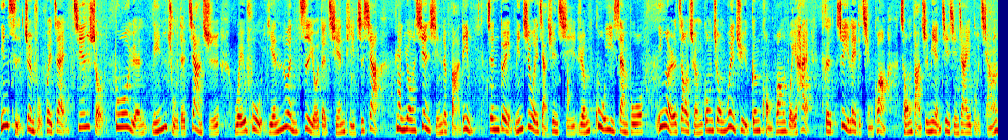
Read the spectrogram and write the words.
因此，政府会在坚守多元民主的价值、维护言论自由的前提之下，运用现行的法令，针对明知为假讯息仍故意散播，因而造成公众畏惧跟恐慌危害的这一类的情况，从法制面进行加以补强，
